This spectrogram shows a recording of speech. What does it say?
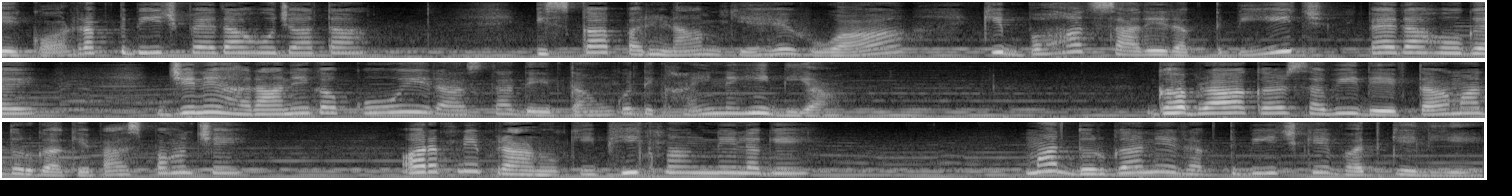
एक और रक्त बीज पैदा हो जाता। इसका परिणाम यह हुआ कि बहुत सारे रक्त बीज पैदा हो गए। जिन्हें हराने का कोई रास्ता देवताओं को दिखाई नहीं दिया। घबरा कर सभी देवता माँ दुर्गा के पास पहुँचे और अपने प्राणों की भीख मांगने लगे। माँ दुर्गा ने रक्त बीज के वध के लिए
